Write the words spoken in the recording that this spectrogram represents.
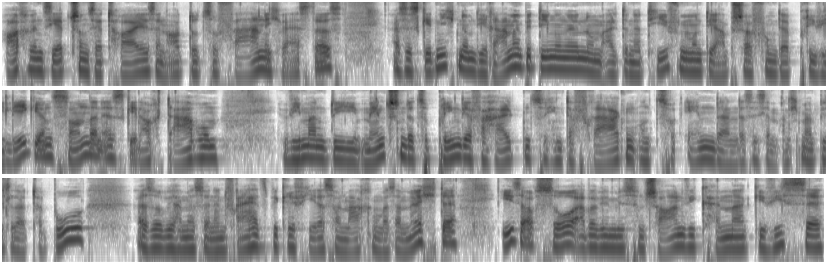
auch wenn es jetzt schon sehr teuer ist, ein Auto zu fahren, ich weiß das. Also es geht nicht nur um die Rahmenbedingungen, um Alternativen und die Abschaffung der Privilegien, sondern es geht auch darum, wie man die Menschen dazu bringt, ihr Verhalten zu hinterfragen und zu ändern. Das ist ja manchmal ein bisschen ein Tabu. Also wir haben ja so einen Freiheitsbegriff, jeder soll machen, was er möchte. Ist auch so, aber wir müssen schauen, wie können wir gewisse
